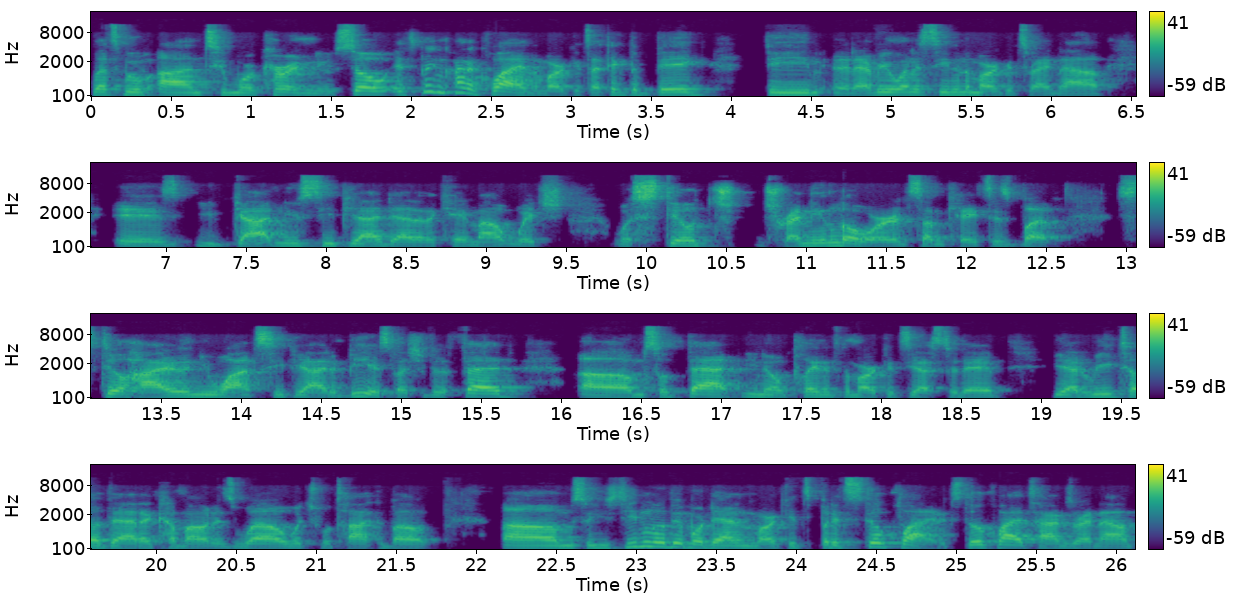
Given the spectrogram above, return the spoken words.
let's move on to more current news. So it's been kind of quiet in the markets. I think the big theme that everyone is seeing in the markets right now is you got new CPI data that came out, which was still t- trending lower in some cases, but still higher than you want CPI to be, especially for the Fed. Um, so that you know played into the markets yesterday. You had retail data come out as well, which we'll talk about. Um, so you've seen a little bit more data in the markets, but it's still quiet. It's still quiet times right now.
